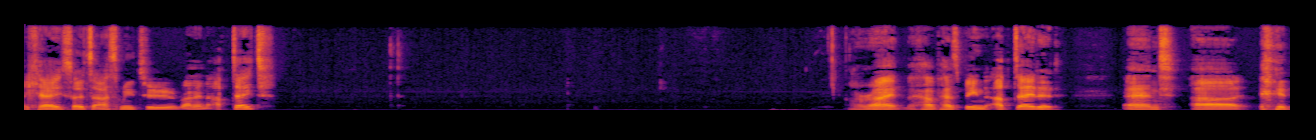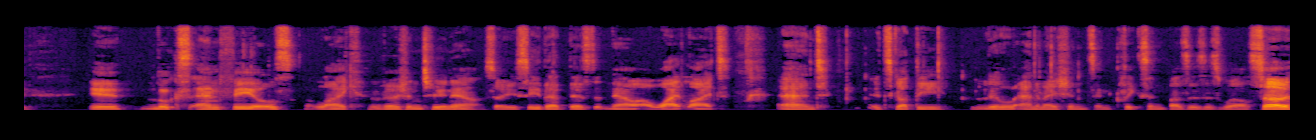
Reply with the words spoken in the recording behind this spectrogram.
Okay, so it's asked me to run an update. All right, the hub has been updated, and uh, it it looks and feels like version two now. So you see that there's now a white light, and it's got the little animations and clicks and buzzes as well. So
